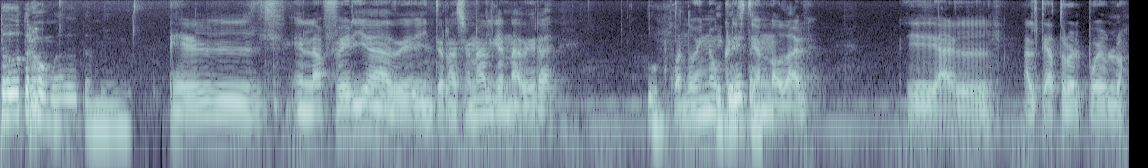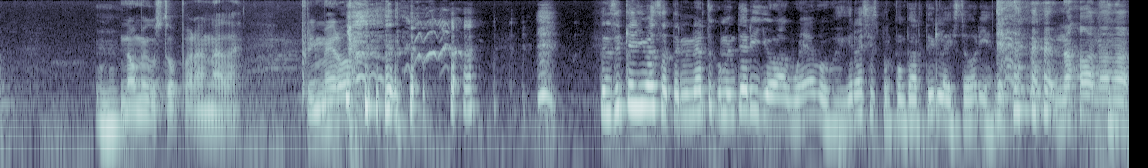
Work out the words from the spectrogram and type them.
todo traumado también. El, en la feria de internacional ganadera, Uf, cuando vino Cristian. Nodal eh, al, al Teatro del Pueblo, no me gustó para nada. Primero, Pensé que ibas a terminar tu comentario y yo a huevo, güey. Gracias por compartir la historia. no, no, no.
